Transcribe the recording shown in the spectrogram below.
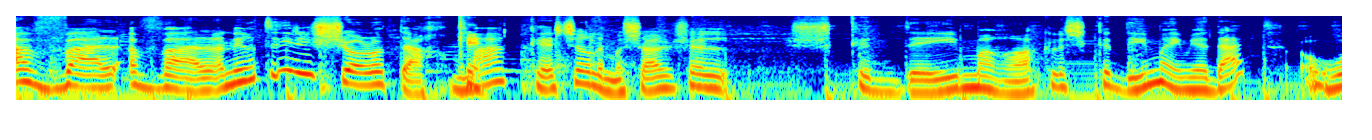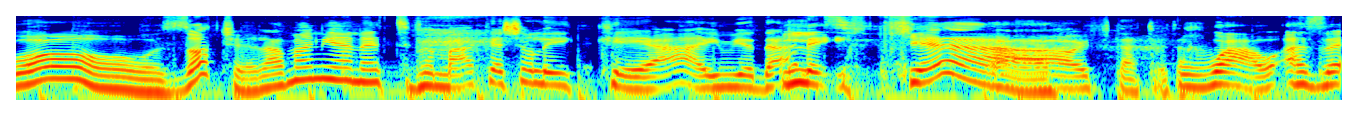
אבל, אבל, אני רציתי לשאול אותך, כן. מה הקשר למשל של שקדי מרק לשקדים, האם ידעת? וואו, זאת שאלה מעניינת. ומה הקשר לאיקאה, האם ידעת? לאיקאה. אה, הפתעת אותך. וואו, אז אה,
